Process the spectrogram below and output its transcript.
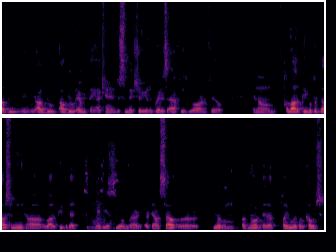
up and I'll do I'll do everything I can just to make sure you're the greatest athlete you are on the field. And um, a lot of people could vouch for me. Uh, a lot of people that maybe a few are, are down south or few of them up north that I've played with or coached,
